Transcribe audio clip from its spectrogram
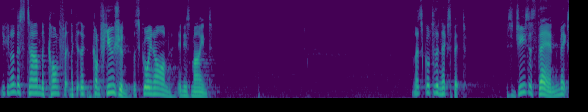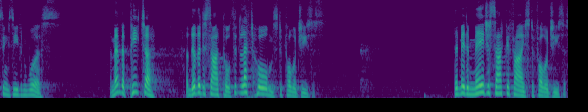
You can understand the conflict, the, the confusion that's going on in his mind. Let's go to the next bit. Jesus then makes things even worse. Remember, Peter and the other disciples, they'd left homes to follow Jesus. They made a major sacrifice to follow Jesus.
